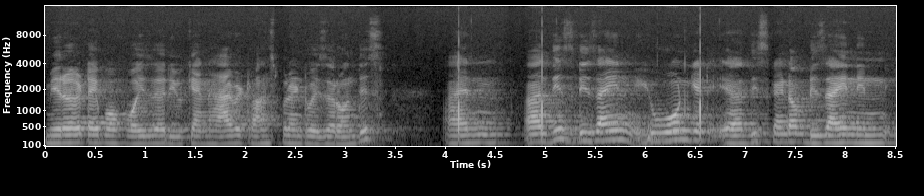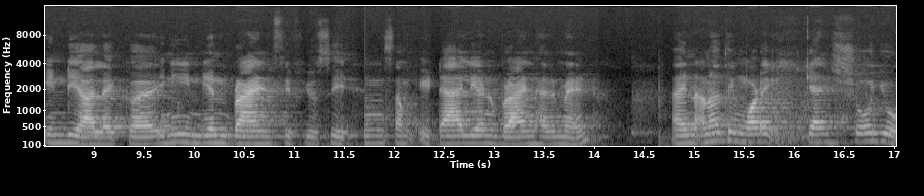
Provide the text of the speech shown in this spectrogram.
mirror type of visor you can have a transparent visor on this. And this design you won't get uh, this kind of design in India like uh, any Indian brands if you see. Some Italian brand helmet. And another thing what I can show you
